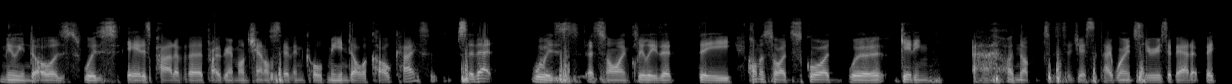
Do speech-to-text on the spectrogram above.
million dollars was aired as part of a program on Channel 7 called Million Dollar Cold Case. So that was a sign clearly that the homicide squad were getting uh, not to suggest that they weren't serious about it, but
